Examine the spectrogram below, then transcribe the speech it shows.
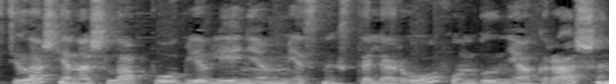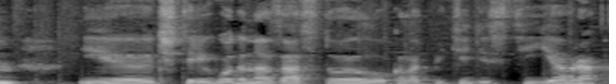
Стеллаж я нашла по объявлениям местных столяров, он был не окрашен и 4 года назад стоил около 50 евро.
